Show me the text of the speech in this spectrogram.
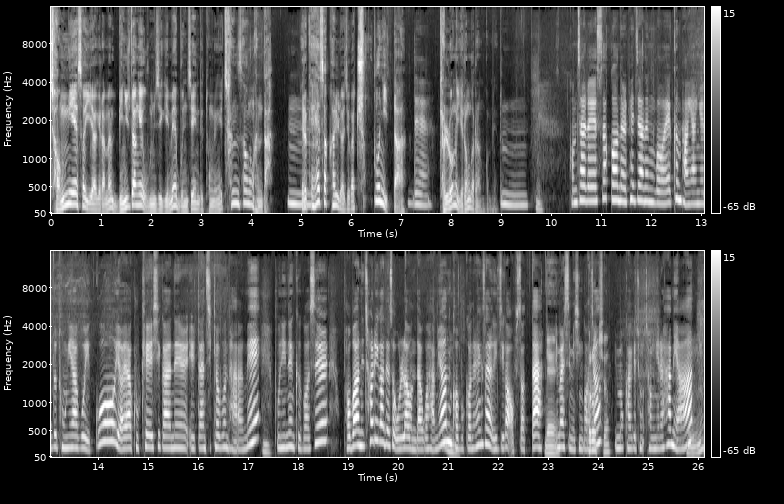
정리해서 이야기를 하면 민주당의 움직임에 문재인 대통령이 찬성한다. 음. 이렇게 해석할 여지가 충분히 있다. 네. 결론은 이런 거라는 겁니다. 음. 음. 검찰의 수사권을 폐지하는 거에 큰 방향에도 동의하고 있고 여야 국회 시간을 일단 지켜본 다음에 음. 본인은 그것을 법안이 처리가 돼서 올라온다고 하면 음. 거부권을 행사할 의지가 없었다. 네. 이 말씀이신 거죠? 그렇죠. 임목하게 정리를 하면 음.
